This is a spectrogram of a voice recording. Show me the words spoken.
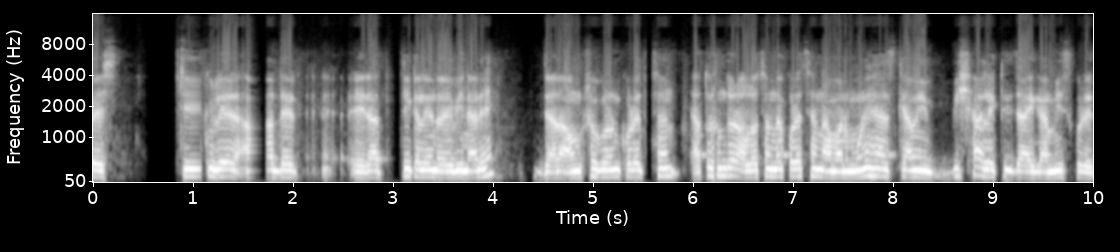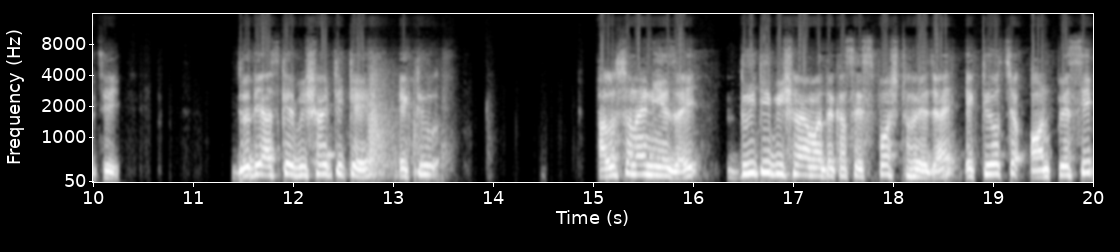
বেশ স্কুলের আমাদের এই রাত্রিকালীন ওয়েবিনারে যারা অংশগ্রহণ করেছেন, এত সুন্দর আলোচনা করেছেন, আমার মনে হয় আজকে আমি বিশাল একটি জায়গা মিস করেছি। যদি আজকের বিষয়টিকে একটু আলোচনায় নিয়ে যাই দুইটি বিষয় আমাদের কাছে স্পষ্ট হয়ে যায়। একটি হচ্ছে অনপেসিভ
